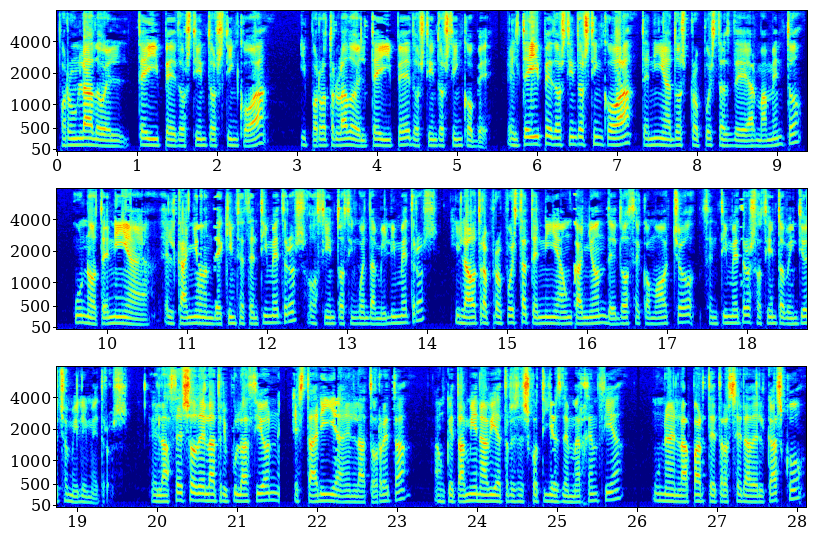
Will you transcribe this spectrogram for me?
Por un lado el TIP 205A y por otro lado el TIP 205B. El TIP 205A tenía dos propuestas de armamento uno tenía el cañón de 15 centímetros o 150 milímetros y la otra propuesta tenía un cañón de 12,8 centímetros o 128 milímetros. El acceso de la tripulación estaría en la torreta, aunque también había tres escotillas de emergencia, una en la parte trasera del casco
